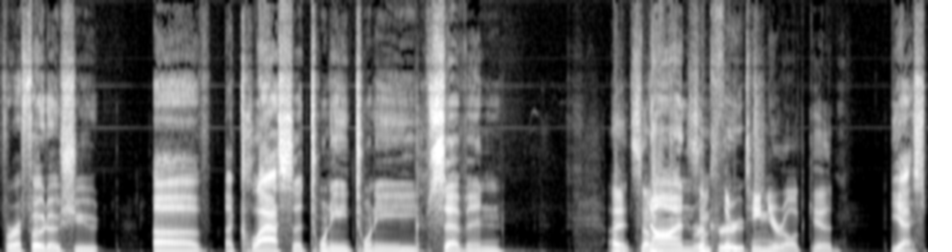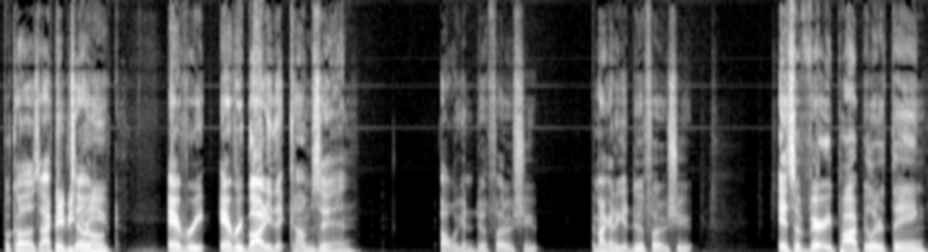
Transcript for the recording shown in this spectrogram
for a photo shoot of a class of 2027 Uh, some some Non-recruit. thirteen year old kid, yes because i can baby tell you every everybody that comes in oh we're gonna do a photo shoot am i gonna get to do a photo shoot it's a very popular thing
